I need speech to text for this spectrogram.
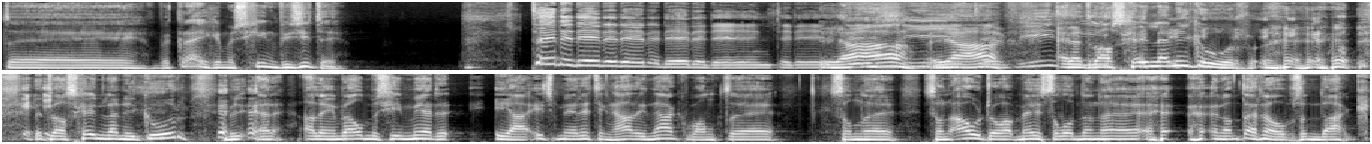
we krijgen misschien visite. Ja, ja. En het was geen Lenny het was geen Lenny Alleen wel misschien meer, ja, iets meer richting Harry want eh, zo'n eh, auto had meestal een, eh, een antenne op zijn dak.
